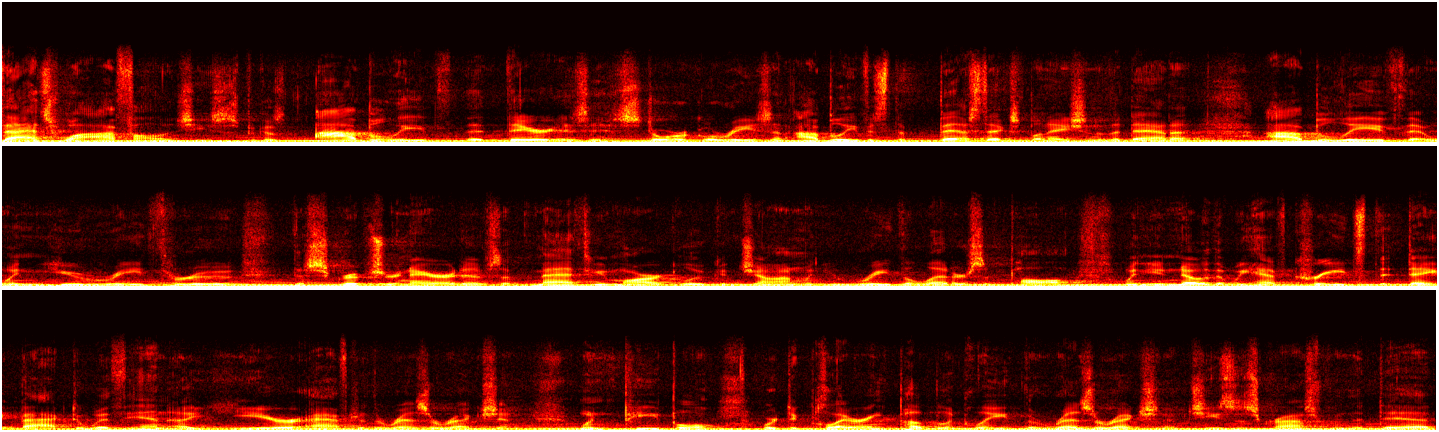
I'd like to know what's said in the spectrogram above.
That's why I follow Jesus, because I believe that there is a historical reason. I believe it's the best explanation of the data. I believe that when you read through the scripture narratives of Matthew, Mark, Luke, and John, when you read the letters of Paul, when you know that we have creeds that date back to within a year after the resurrection, when people were declaring publicly the resurrection of Jesus Christ from the dead,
